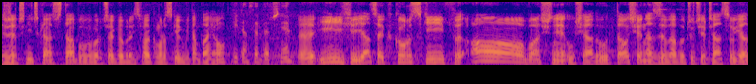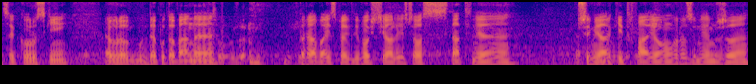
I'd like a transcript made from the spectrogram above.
rzeczniczka sztabu wyborczego Bronisława Komorowskiego. Witam panią. Witam serdecznie. E, I Jacek Kurski. W, o, właśnie usiadł. To się nazywa wyczucie czasu. Jacek Kurski, eurodeputowany Prawa i Sprawiedliwości, ale jeszcze ostatnie przymiarki trwają. Rozumiem, że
